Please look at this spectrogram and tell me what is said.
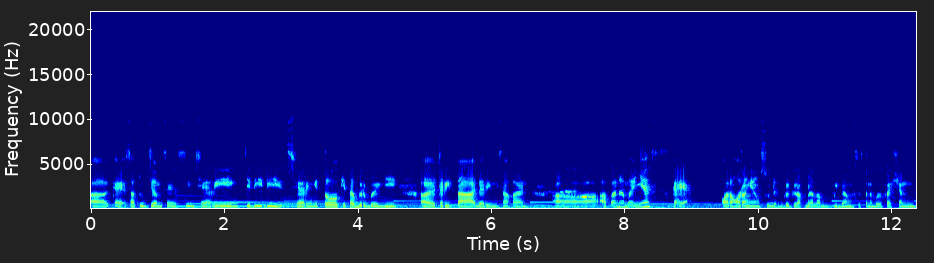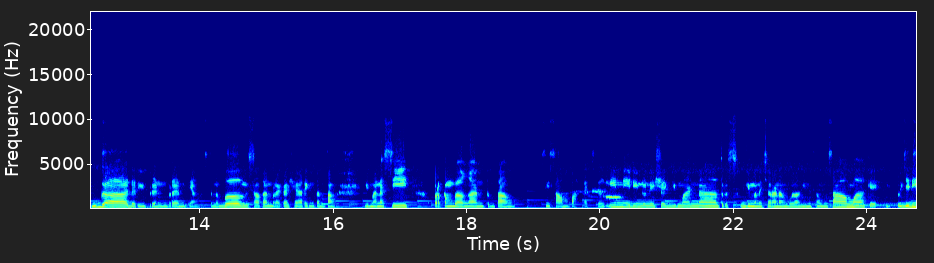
uh, kayak satu jam sesi sharing. Jadi di sharing itu kita berbagi uh, cerita dari misalkan uh, apa namanya kayak orang-orang yang sudah bergerak dalam bidang sustainable fashion juga dari brand-brand yang sustainable. Misalkan mereka sharing tentang gimana sih perkembangan tentang si sampah tekstil ini di Indonesia gimana, terus gimana cara nanggulanginnya sama-sama kayak gitu. Jadi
